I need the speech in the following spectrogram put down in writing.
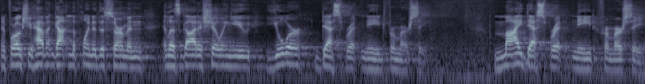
And folks, you haven't gotten the point of this sermon unless God is showing you your desperate need for mercy. My desperate need for mercy.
